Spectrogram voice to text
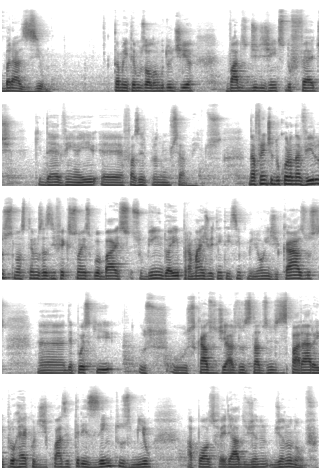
Brasil. Também temos ao longo do dia vários dirigentes do Fed que devem aí é, fazer pronunciamentos. Na frente do coronavírus, nós temos as infecções globais subindo aí para mais de 85 milhões de casos, uh, depois que os, os, casos diários nos Estados Unidos dispararam para o recorde de quase 300 mil após o feriado de ano, de ano Novo.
